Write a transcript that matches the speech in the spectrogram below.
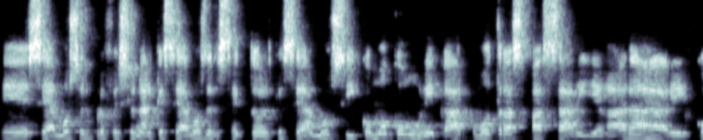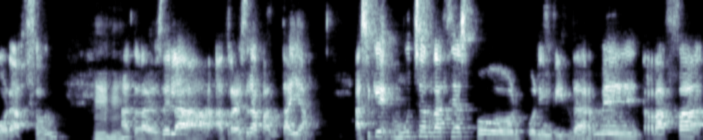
eh, seamos el profesional que seamos, del sector que seamos y cómo comunicar, cómo traspasar y llegar al corazón a, través de la, a través de la pantalla. Así que muchas gracias por, invitarme, Rafa.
